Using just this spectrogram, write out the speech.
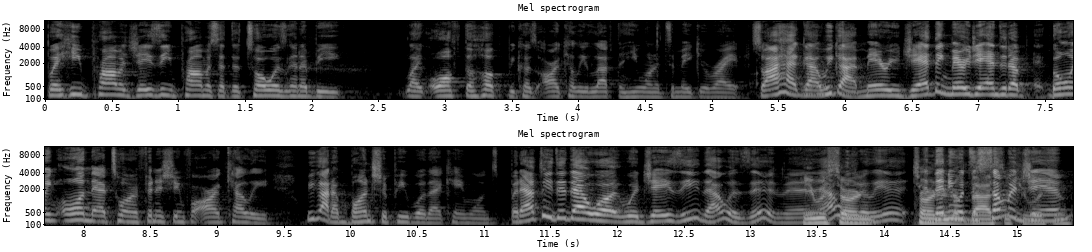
But he promised, Jay Z promised that the tour was gonna be like off the hook because R. Kelly left and he wanted to make it right. So I had got we got Mary J. I think Mary J. ended up going on that tour and finishing for R. Kelly. We got a bunch of people that came on. But after he did that with, with Jay Z, that was it, man. He was that turned- was really it. And then he went to Summer situation. Jam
